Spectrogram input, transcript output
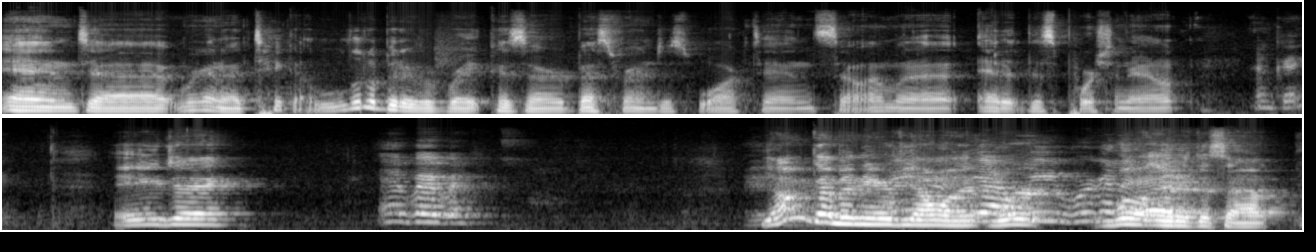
and uh, we're gonna take a little bit of a break because our best friend just walked in. So I'm gonna edit this portion out. Okay. Hey, AJ, Hey, baby. y'all can come in here if y'all want. Yeah, we're, we- we're gonna we'll edit edit. this out.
